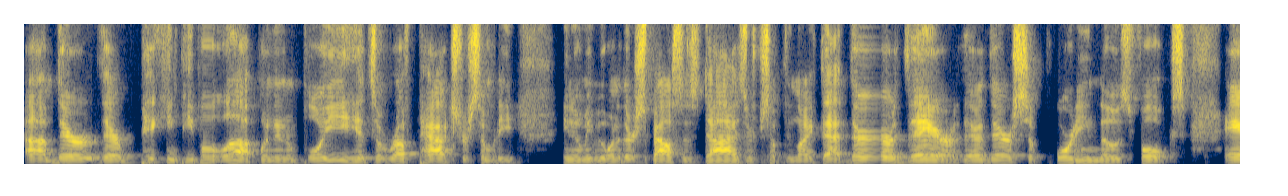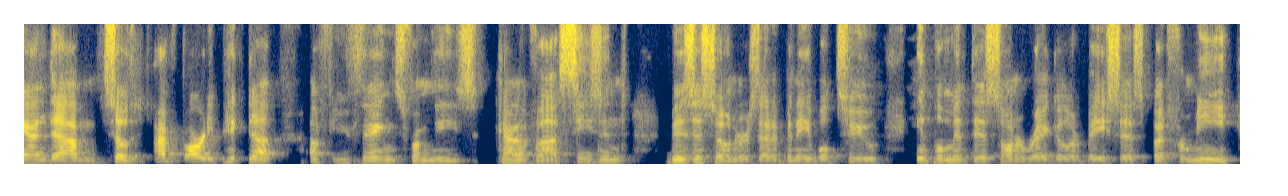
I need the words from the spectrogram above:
um, they're they're picking people up when an employee hits a rough patch or somebody you know maybe one of their spouses dies or something like that. They're there. They're there supporting those folks. And um, so i've already picked up a few things from these kind of uh, seasoned business owners that have been able to implement this on a regular basis. But for me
